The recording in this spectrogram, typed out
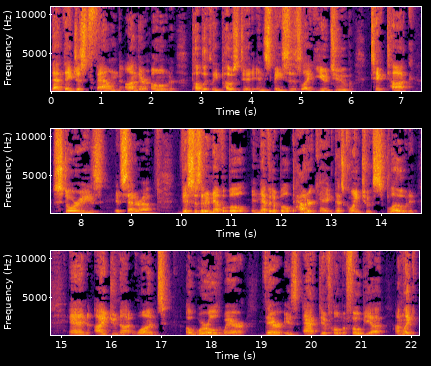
that they just found on their own, publicly posted in spaces like YouTube, TikTok, stories, etc. This is an inevitable, inevitable powder keg that's going to explode, and I do not want a world where there is active homophobia. I'm like,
